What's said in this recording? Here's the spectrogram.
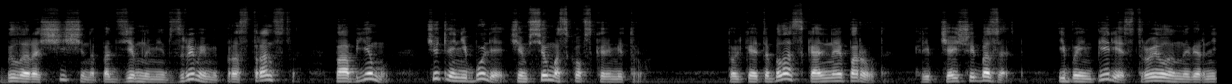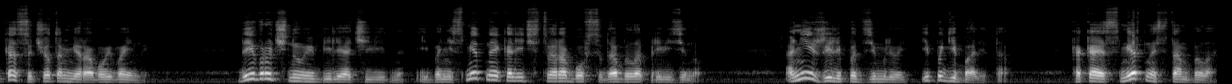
было расчищено подземными взрывами пространство по объему чуть ли не более, чем все московское метро. Только это была скальная порода, крепчайший базальт, ибо империя строила наверняка с учетом мировой войны. Да и вручную били очевидно, ибо несметное количество рабов сюда было привезено. Они жили под землей и погибали там. Какая смертность там была,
